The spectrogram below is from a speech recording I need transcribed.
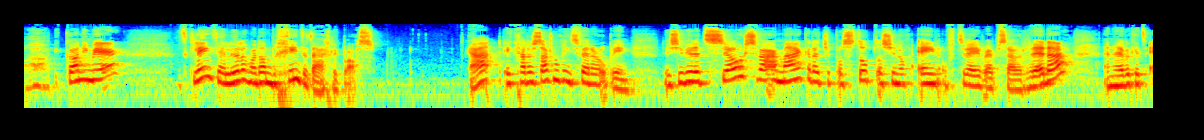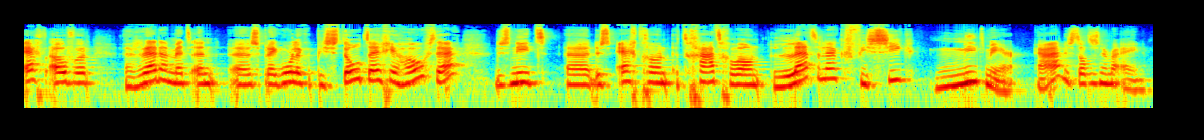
oh, ik kan niet meer. Het klinkt heel lullig, maar dan begint het eigenlijk pas. Ja, ik ga er straks nog iets verder op in. Dus je wil het zo zwaar maken dat je pas stopt als je nog één of twee reps zou redden. En dan heb ik het echt over redden met een uh, spreekwoordelijke pistool tegen je hoofd. Hè? Dus niet, uh, dus echt gewoon, het gaat gewoon letterlijk, fysiek niet meer. Ja, dus dat is nummer één.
